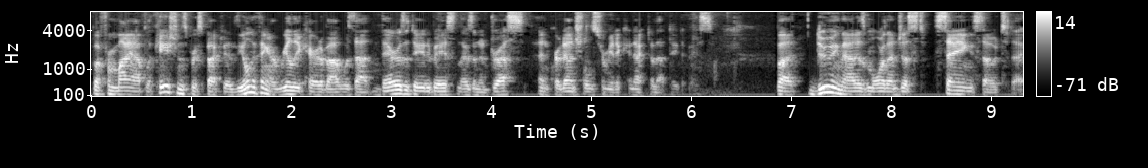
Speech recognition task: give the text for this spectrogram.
But from my application's perspective, the only thing I really cared about was that there is a database and there's an address and credentials for me to connect to that database. But doing that is more than just saying so today.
